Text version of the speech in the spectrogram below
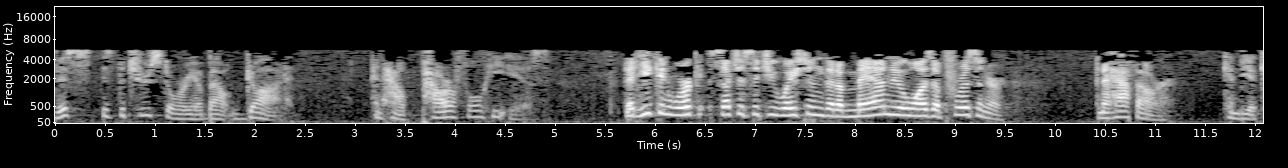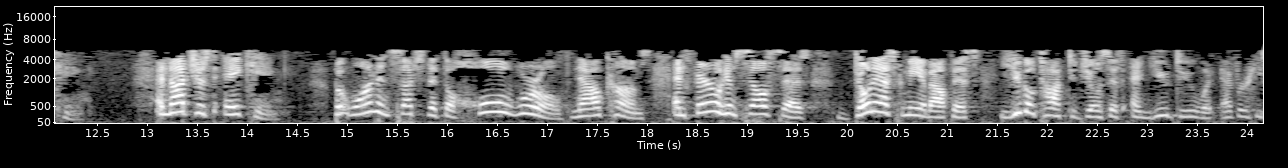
This is the true story about God and how powerful he is. That he can work such a situation that a man who was a prisoner in a half hour can be a king. And not just a king, but one in such that the whole world now comes. And Pharaoh himself says, Don't ask me about this. You go talk to Joseph and you do whatever he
